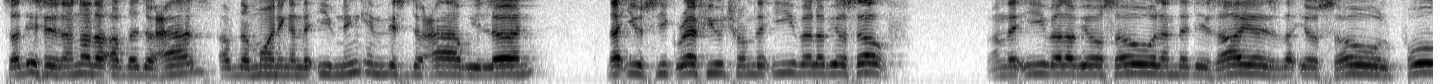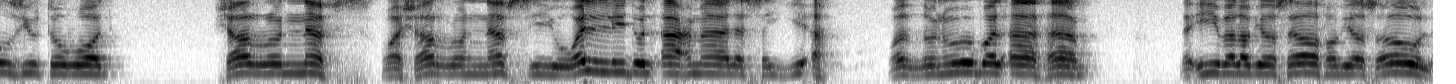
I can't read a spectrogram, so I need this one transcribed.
So this is another of the du'as of the morning and the evening. In this du'a we learn that you seek refuge from the evil of yourself, from the evil of your soul and the desires that your soul pulls you toward. شر النفس وشر النفس يولد الأعمال السيئة والذنوب والآثام The evil of yourself, of your soul,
